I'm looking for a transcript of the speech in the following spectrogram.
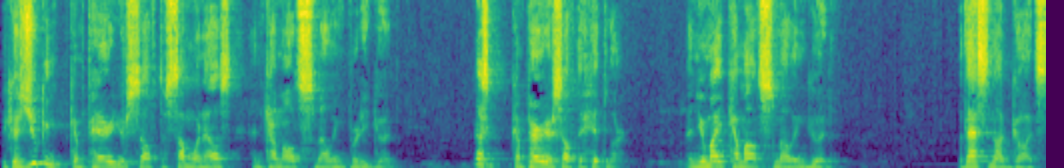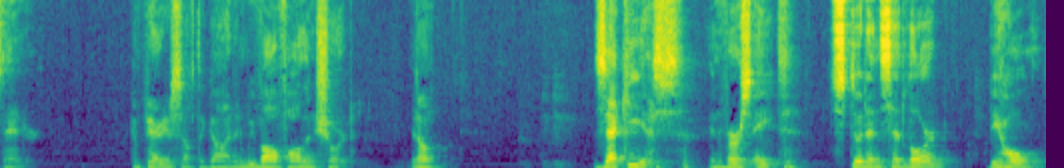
because you can compare yourself to someone else and come out smelling pretty good. Just compare yourself to Hitler and you might come out smelling good. But that's not God's standard compare yourself to God, and we've all fallen short. You know, Zacchaeus in verse 8 stood and said, Lord, behold,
